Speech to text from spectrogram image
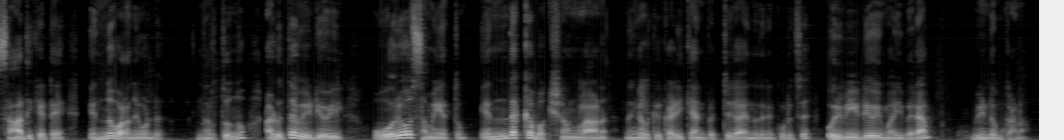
സാധിക്കട്ടെ എന്ന് പറഞ്ഞുകൊണ്ട് നിർത്തുന്നു. അടുത്ത വീഡിയോയിൽ ഓരോ സമയത്തും എന്തൊക്കെ ഭക്ഷണങ്ങളാണ് നിങ്ങൾക്ക് കഴിക്കാൻ പറ്റുക എന്നതിനെക്കുറിച്ച് ഒരു വീഡിയോയുമായി വരാം. വീണ്ടും കാണാം.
